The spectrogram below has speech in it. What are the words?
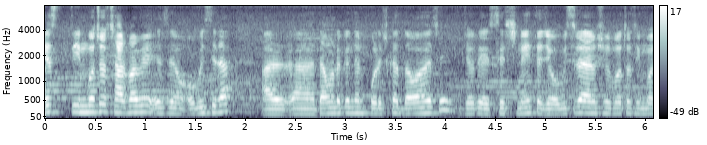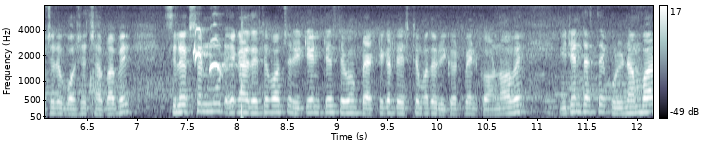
এস তিন বছর ছাড় পাবে এস ওবিসিরা আর তেমনটা কিন্তু পরিষ্কার দেওয়া হয়েছে, যেহেতু এস নেই, তাই যে ওবিসিরা শুধুমাত্র তিন বছরের বয়সে ছাড় পাবে। সিলেকশন মুড এখানে দেখতে পাচ্ছ রিটেন টেস্ট এবং প্র্যাকটিক্যাল টেস্টের মধ্যে রিক্রুটমেন্ট করানো হবে। রিটেন টেস্টে কুড়ি নাম্বার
